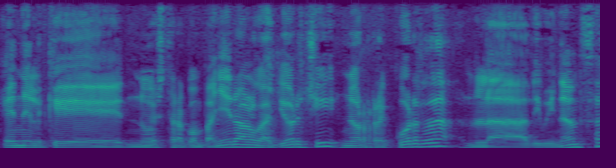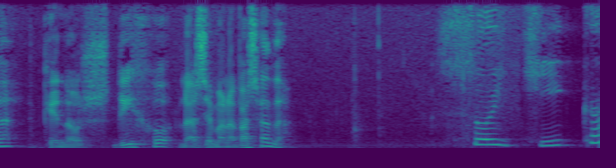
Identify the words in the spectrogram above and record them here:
en el que nuestra compañera Olga Giorgi nos recuerda la adivinanza que nos dijo la semana pasada. Soy chica,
